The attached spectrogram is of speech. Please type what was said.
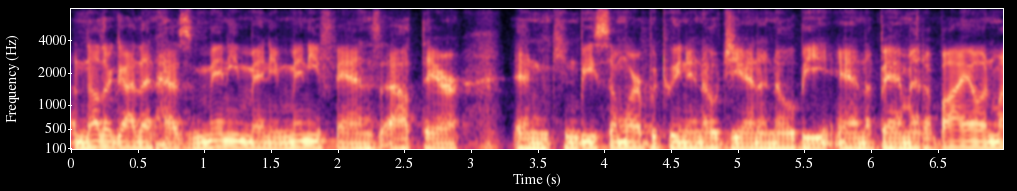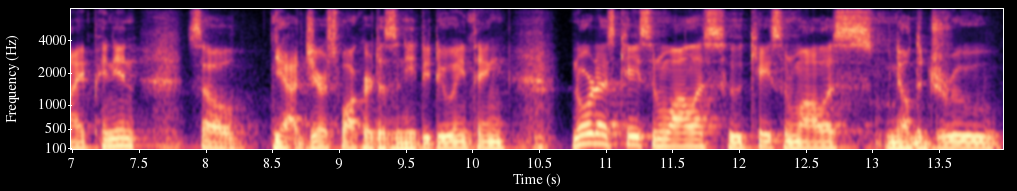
Another guy that has many, many, many fans out there and can be somewhere between an OG Anunoby and a Bam Adebayo, in my opinion. So, yeah, Jarace Walker doesn't need to do anything, nor does Cason Wallace, who Cason Wallace, you know, the Jrue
